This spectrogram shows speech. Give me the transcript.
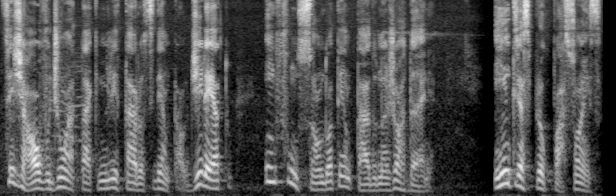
seja alvo de um ataque militar ocidental direto em função do atentado na Jordânia. Entre as preocupações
